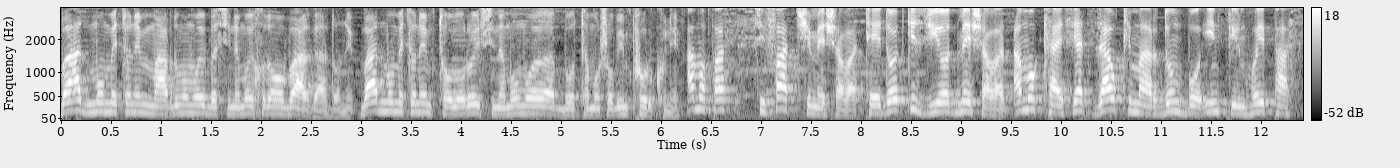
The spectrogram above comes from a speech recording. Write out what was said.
بعد ما می‌تونیم مردم ما به سینمای خودمون برگردونیم بعد ما می‌تونیم تالروی سینما ما با تماشابین پر کنیم. اما پس صفت چی می‌شود؟ تعداد که زیاد می‌شود. اما کیفیت ذوق مردم با این فیلم های پس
